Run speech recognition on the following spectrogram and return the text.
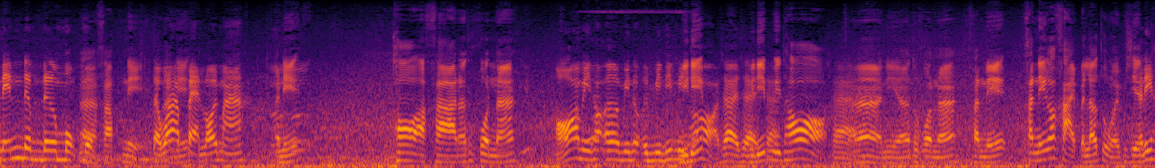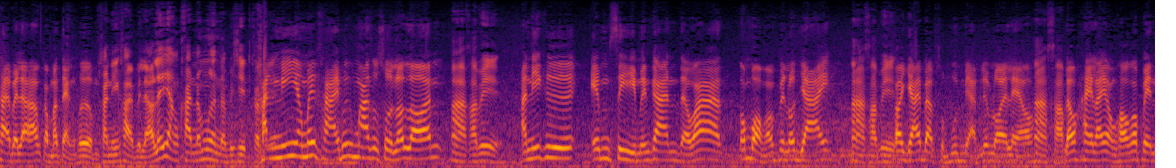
เน้นเดิมๆหมกหมกอ่าครับนี่แต่ว่า อันนี้800 ม้า อันนี้ ท่ออาคารนะทุกคนนะ อ๋อ มีท่อ เออ มี มีดิฟมีดิฟท่อใช่ใช่มีดิฟใช่ มีท่อใช่ อ่านี่นะทุกคนนะ คันนี้ คันนี้ก็ขายไปแล้วถูกไหมพี่ชิดคันนี้ขายไปแล้วครับ กลับมาแต่งเพิ่ม คันนี้ขายไปแล้ว แล้วอย่างคันน้ำเงินนะพี่ชิดคันนี้ยังไม่ขายเพิ่งมาสดๆร้อนอ่าครับพี่ ๆ อันนี้คือ M4 เหมือนกัน แต่ว่าต้องบอกว่าเป็นรถย้าย อ่าครับพี่ ก็ย้ายแบบสมบูรณ์แบบเรียบร้อยแล้ว อ่าครับ แล้วไฮไลท์ของเขาก็เป็น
